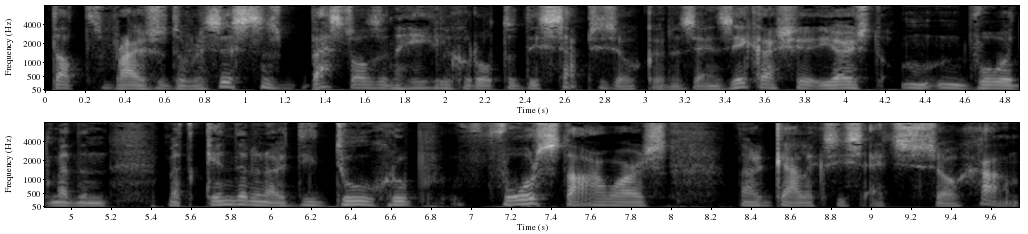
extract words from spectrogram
dat Rise of the Resistance best wel eens een hele grote deceptie zou kunnen zijn. Zeker als je juist bijvoorbeeld met, een, met kinderen uit die doelgroep voor Star Wars naar Galaxy's Edge zou gaan.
